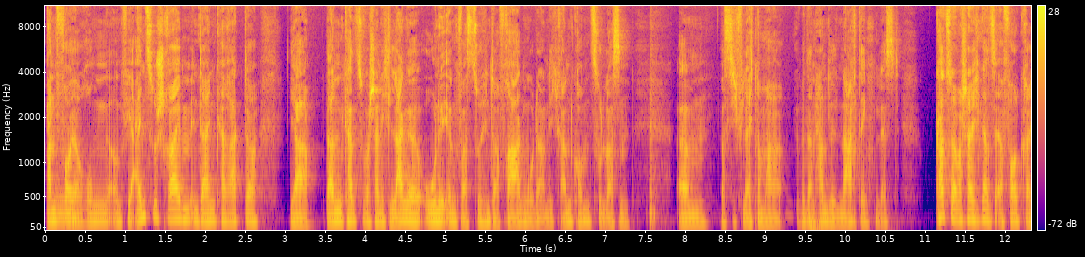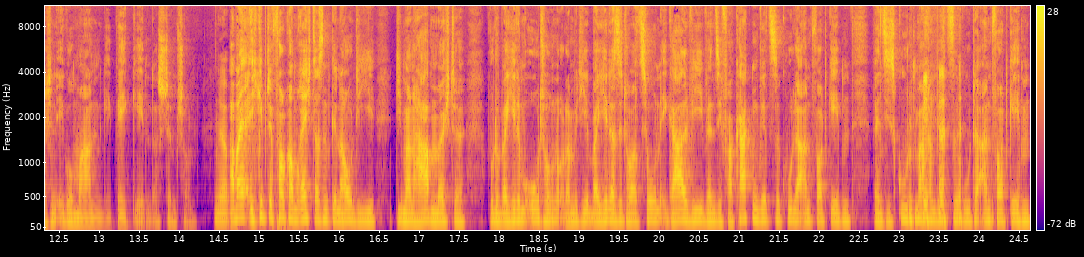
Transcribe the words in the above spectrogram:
Anfeuerungen irgendwie einzuschreiben in deinen Charakter, ja, dann kannst du wahrscheinlich lange, ohne irgendwas zu hinterfragen oder an dich rankommen zu lassen, ähm, was dich vielleicht nochmal über dein Handeln nachdenken lässt, kannst du da wahrscheinlich einen ganz erfolgreichen egomanen Weg gehen, das stimmt schon. Ja. Aber ich gebe dir vollkommen recht, das sind genau die, die man haben möchte, wo du bei jedem O-Ton oder mit je, bei jeder Situation, egal wie, wenn sie verkacken, wird es eine coole Antwort geben. Wenn sie es gut machen, wird es eine gute Antwort geben.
